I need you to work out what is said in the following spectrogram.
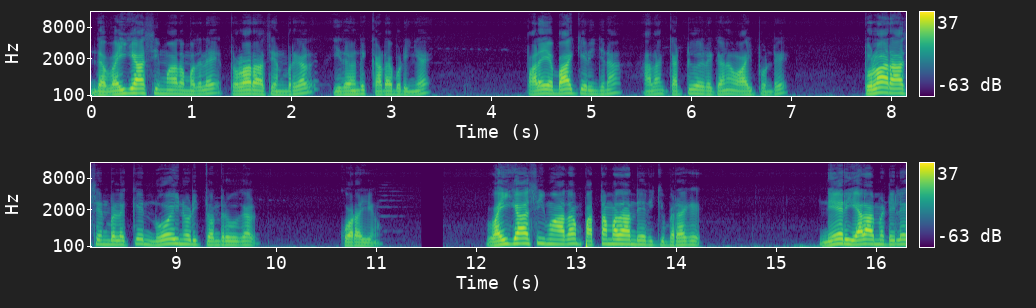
இந்த வைகாசி மாதம் முதலே துளராசி என்பர்கள் இதை வந்து கடைபிடிங்க பழைய பாக்கி இருந்துச்சுன்னா அதெல்லாம் கட்டுவதற்கான வாய்ப்பு உண்டு. துலா ராசி என்பதற்கு நோய் நொடி தொந்தரவுகள் குறையும். வைகாசி மாதம் பத்தொன்பதாம் தேதிக்கு பிறகு நேர் ஏழாம் எட்டிலே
